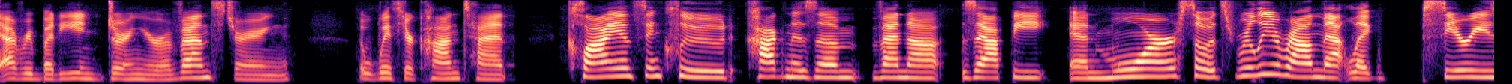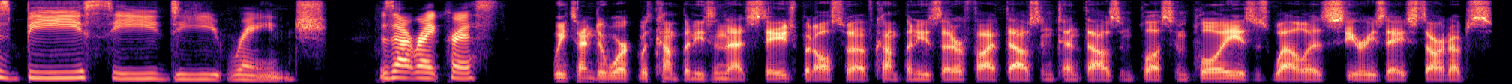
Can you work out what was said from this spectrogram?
everybody during your events, during with your content. Clients include Cognism, Vena, Zappy, and more. So it's really around that like series B, C, D range. Is that right, Chris? We tend to work with companies in that stage, but also have companies that are 5,000, 10,000 plus employees, as well as Series A startups.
